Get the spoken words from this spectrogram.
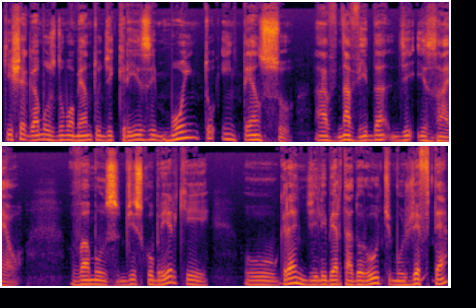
que chegamos num momento de crise muito intenso na vida de Israel. Vamos descobrir que o grande libertador último, Jefté,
